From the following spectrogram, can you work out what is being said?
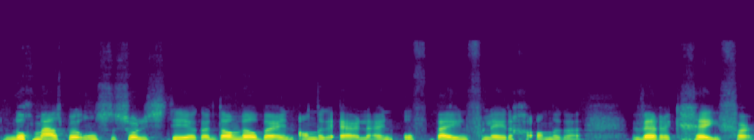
nogmaals bij ons te solliciteren, dan wel bij een andere airline of bij een volledig andere werkgever.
